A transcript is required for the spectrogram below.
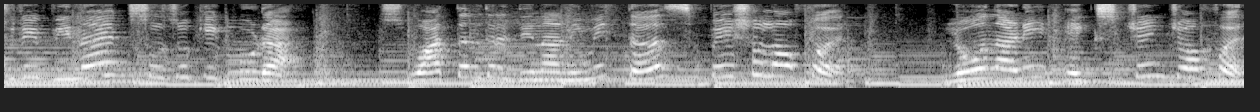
श्री विनायक सुझुकी कुडाळ. स्वातंत्र्य दिनानिमित्त स्पेशल ऑफर लोन आणि एक्सचेंज ऑफर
